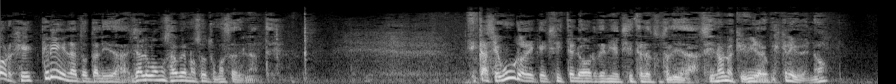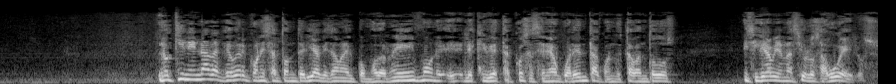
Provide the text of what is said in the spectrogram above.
Borges cree en la totalidad, ya lo vamos a ver nosotros más adelante. Está seguro de que existe el orden y existe la totalidad, si no, no escribiría lo que escribe, ¿no? No tiene nada que ver con esa tontería que llaman el posmodernismo. Él escribía estas cosas en el año 40 cuando estaban todos, ni siquiera habían nacido los abuelos.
